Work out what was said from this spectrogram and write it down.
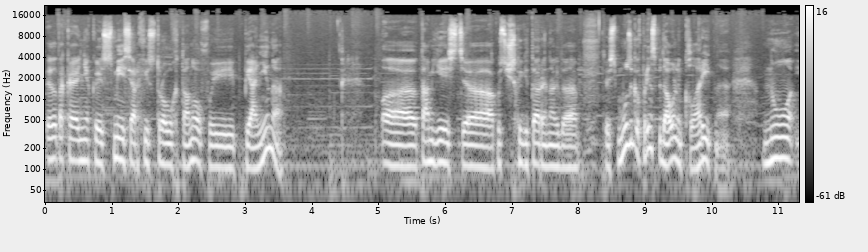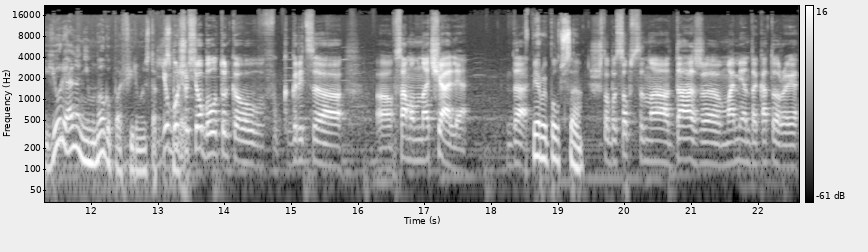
это такая некая смесь оркестровых тонов и пианино. Э, там есть э, акустическая гитара иногда. То есть музыка, в принципе, довольно колоритная. Но ее реально немного по фильму. Если так ее больше всего было только, как говорится, э, в самом начале. Да. В первые полчаса. Чтобы, собственно, даже моменты, которые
